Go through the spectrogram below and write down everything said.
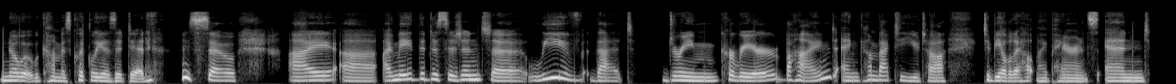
know it would come as quickly as it did. so I uh, I made the decision to leave that dream career behind and come back to Utah to be able to help my parents. And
